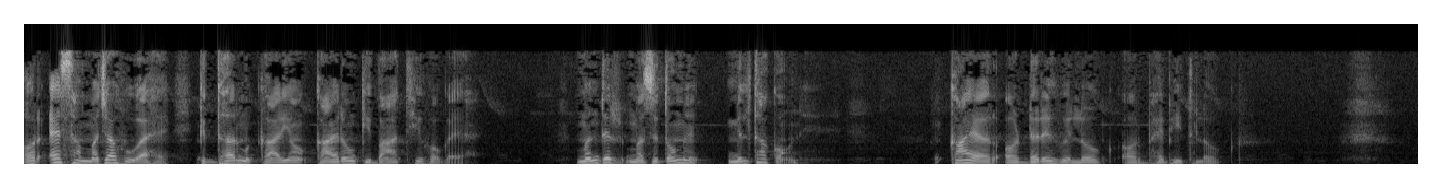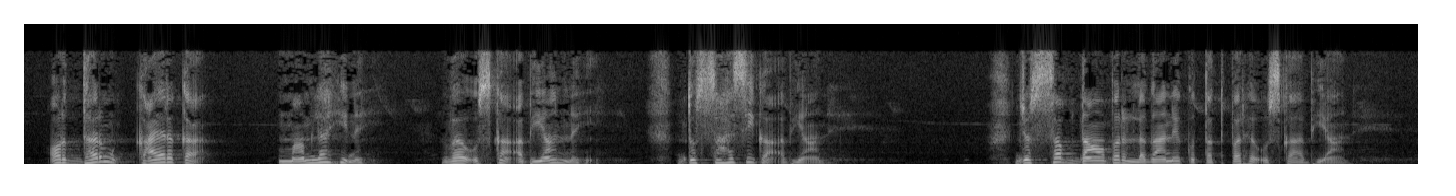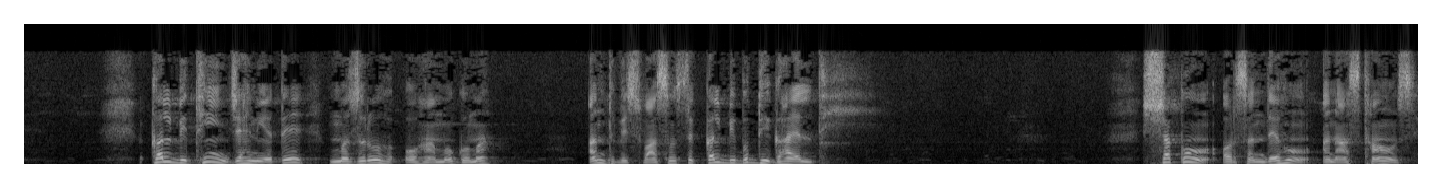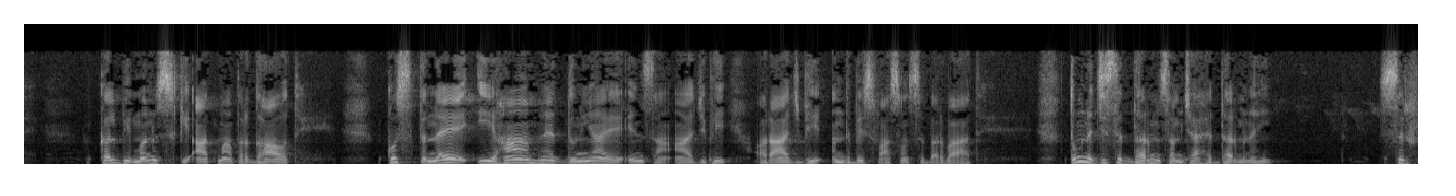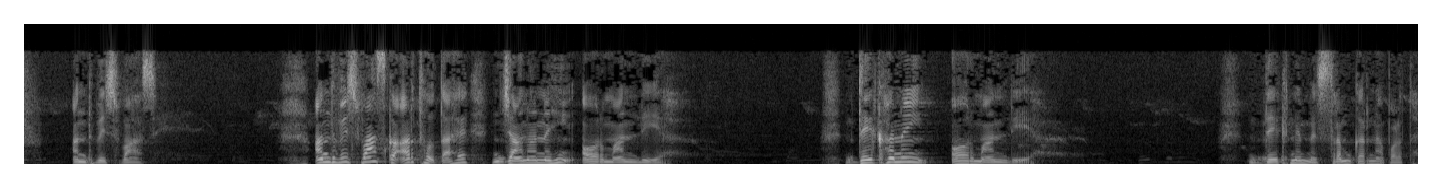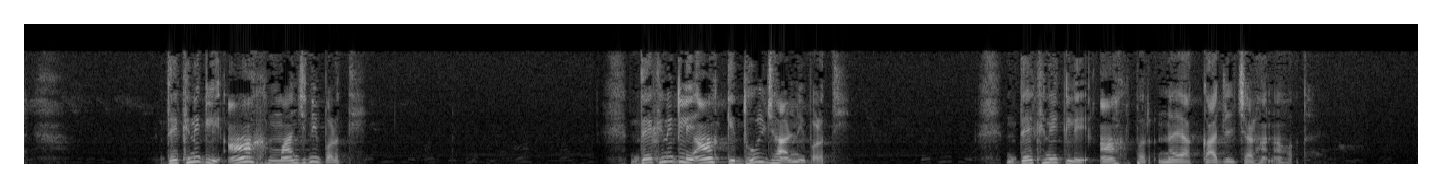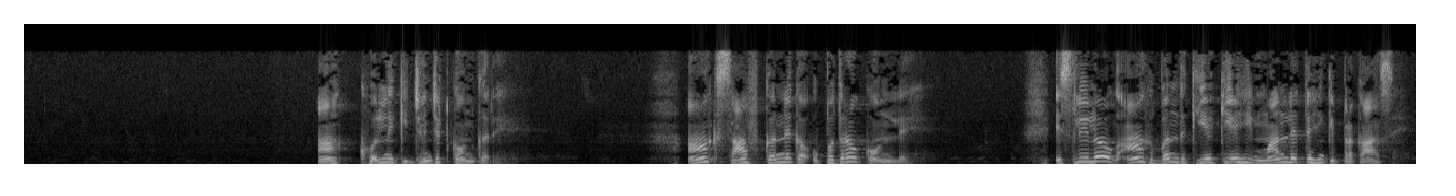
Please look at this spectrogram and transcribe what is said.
और ऐसा मज़ा हुआ है कि धर्म कार्यों, कायरों की बात ही हो गया है। मंदिर मस्जिदों में मिलता कौन है? कायर और डरे हुए लोग और भयभीत लोग। और धर्म कायर का मामला ही नहीं, वह उसका अभियान नहीं, दुस्साहसी का अभियान है। जो सब दांव पर लगाने को तत्पर है, उसका अभियान है। कल भी थी जहनीयतें मजरूह ओहामो, गुमा। अंधविश्वासों से कल भी बुद्धि घायल थी। शकों और संदेहों, अनास्थाओं से कल भी मनुष्य की आत्मा पर घाव थे। कुछ नए इहाम है दुनिया इंसान आज भी और आज भी अंधविश्वासों से बर्बाद है। तुमने जिसे धर्म समझा है, धर्म नहीं, सिर्फ़ अंधविश्वास है। अंधविश्वास का अर्थ होता है, जाना नहीं और मान लिया। देखा नहीं और मान लिया। देखने में श्रम करना पड़ता है। देखने के लिए आँख मांझनी पड़ती। देखने के लिए आँख की धूल झाड़नी पड़ती। देखने के लिए आँख पर नया काजल चढ़ाना होता है। आँख खोलने की झंझट कौन करे? आँख साफ़ करने का उपद्रव कौन ले? इसलिए लोग आँख बंद किए किए ही मान लेते हैं कि प्रकाश है।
